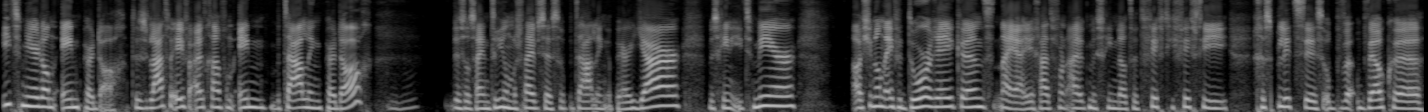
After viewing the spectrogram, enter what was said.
iets meer dan één per dag. Dus laten we even uitgaan van één betaling per dag. Dus dat zijn 365 betalingen per jaar, misschien iets meer. Als je dan even doorrekent, nou ja, je gaat ervan uit misschien dat het 50-50 gesplitst is op, op welke,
